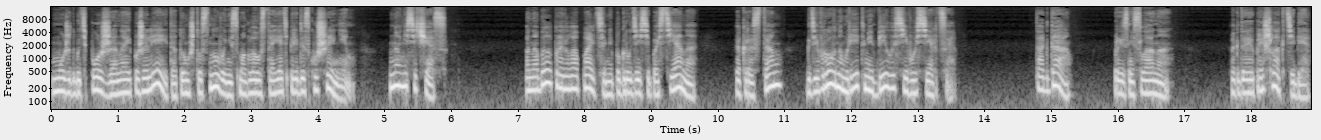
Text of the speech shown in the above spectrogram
Может быть, позже она и пожалеет о том, что снова не смогла устоять перед искушением, но не сейчас. Аннабелл провела пальцами по груди Себастьяна, как раз там, где в ровном ритме билось его сердце. «Тогда», — произнесла она, — «когда я пришла к тебе».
